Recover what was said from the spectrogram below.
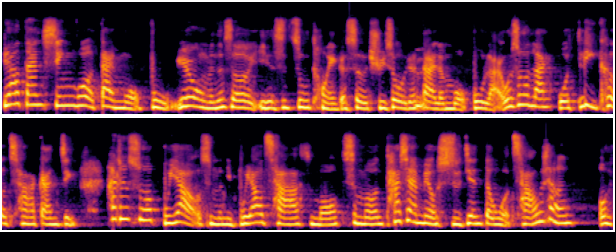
不要担心，我有带抹布，因为我们那时候也是租同一个社区，所以我就带了抹布来。我说来，我立刻擦干净。他就说不要什么，你不要擦什么什么，他现在没有时间等我擦。我想。我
